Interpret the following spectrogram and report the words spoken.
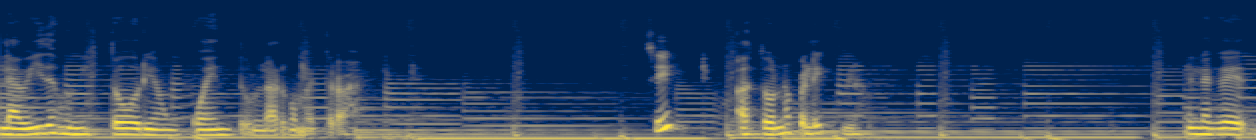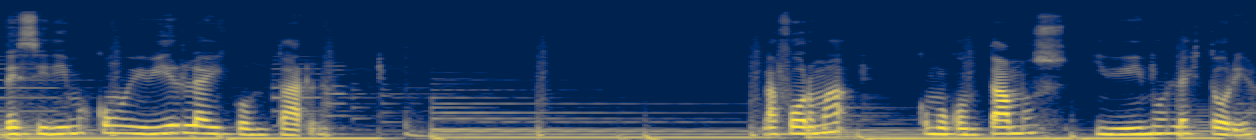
La vida es una historia, un cuento, un largometraje. Sí, hasta una película en la que decidimos cómo vivirla y contarla. La forma como contamos y vivimos la historia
